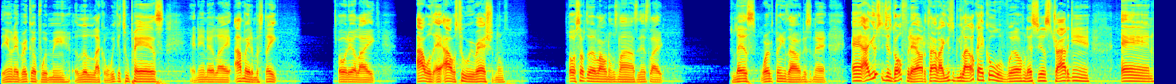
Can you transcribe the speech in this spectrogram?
Then when they break up with me, a little like a week or two pass, and then they're like, "I made a mistake," or they're like, "I was I was too irrational," or something along those lines. And it's like, let's work things out and this and that. And I used to just go for that all the time. Like, I used to be like, okay, cool. Well, let's just try it again. And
